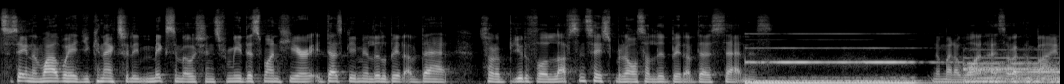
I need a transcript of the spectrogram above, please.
To say in a wild way, you can actually mix emotions. For me, this one here, it does give me a little bit of that sort of beautiful love sensation, but also a little bit of the sadness. No matter what, I sort of combine.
